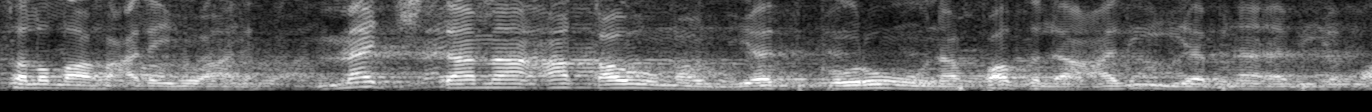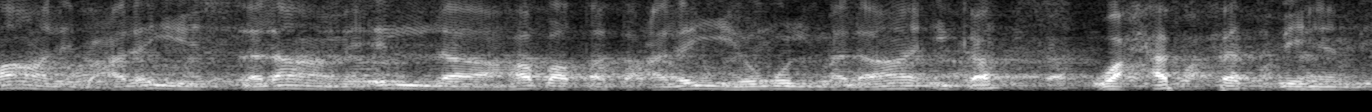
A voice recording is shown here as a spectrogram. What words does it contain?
صلى الله عليه وآله ما اجتمع قوم يذكرون فضل علي بن أبي طالب عليه السلام إلا هبطت عليهم الملائكة وحفت بهم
